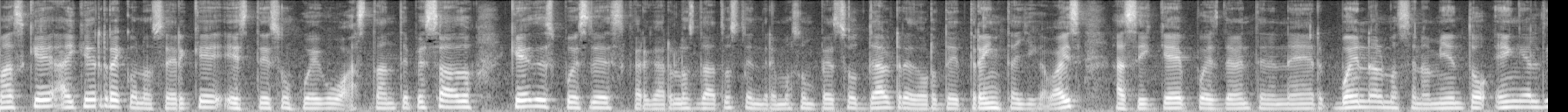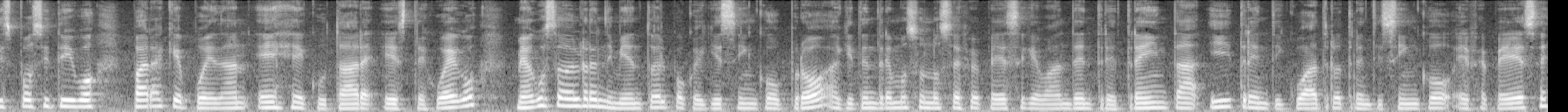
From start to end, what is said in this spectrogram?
además que hay que reconocer que este es un juego bastante pesado que después de descargar los datos tendremos un peso de alrededor de 30 GB así que pues deben tener buen almacenamiento en el dispositivo para que puedan ejecutar este juego. Me ha gustado el rendimiento del Poco X5 Pro. Aquí tendremos unos FPS que van de entre 30 y 34 35 FPS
